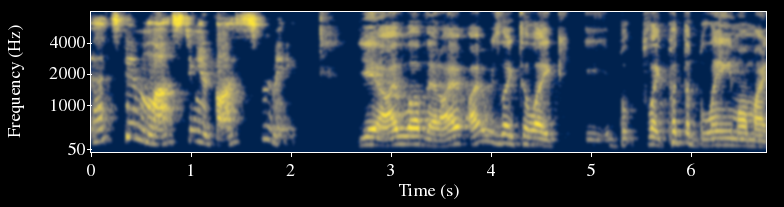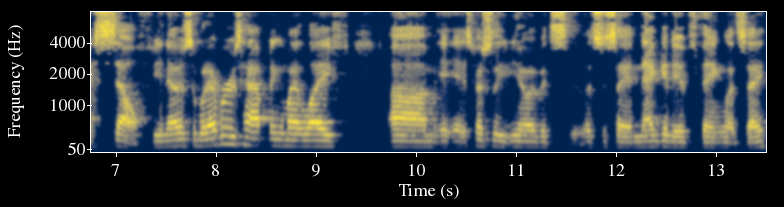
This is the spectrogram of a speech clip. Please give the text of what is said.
that's been lasting advice for me. Yeah, I love that. I, I always like to like b- like put the blame on myself, you know. So whatever is happening in my life, um, especially you know if it's let's just say a negative thing, let's say,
